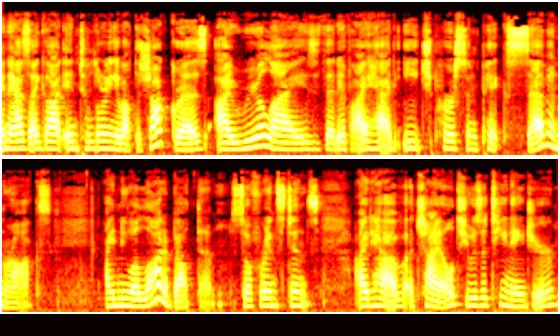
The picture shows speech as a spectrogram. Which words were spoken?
And as I got into learning about the chakras, I realized that if I had each person pick seven rocks, I knew a lot about them. So, for instance, I'd have a child, she was a teenager,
